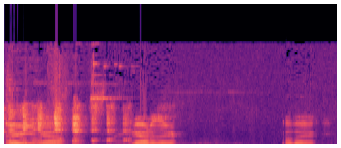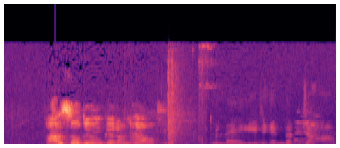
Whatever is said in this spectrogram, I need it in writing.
There you go. Get out of there. Go back. I'm still doing good on health. Blade in the dark.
